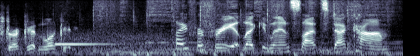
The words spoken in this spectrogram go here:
start getting lucky. Play for free at LuckyLandSlots.com.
